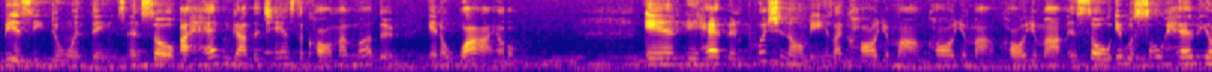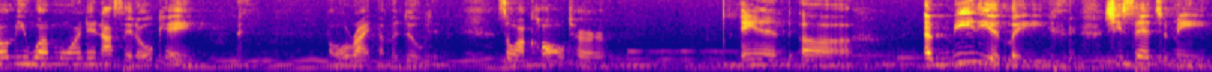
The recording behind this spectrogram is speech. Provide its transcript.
busy doing things. And so I hadn't got the chance to call my mother in a while. And it had been pushing on me. He's like, call your mom, call your mom, call your mom. And so it was so heavy on me one morning. I said, okay, all right, I'm going to do it. So I called her and uh, immediately, she said to me,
